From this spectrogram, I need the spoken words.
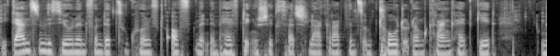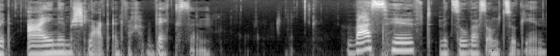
die ganzen Visionen von der Zukunft oft mit einem heftigen Schicksalsschlag, gerade wenn es um Tod oder um Krankheit geht, mit einem Schlag einfach weg sind. Was hilft, mit sowas umzugehen?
